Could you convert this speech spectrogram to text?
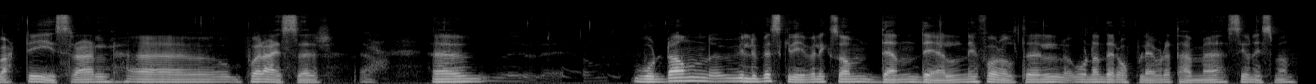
vært i Israel eh, på reiser. Ja. Eh, hvordan vil du beskrive liksom den delen i forhold til hvordan dere opplever dette her med sionismen?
